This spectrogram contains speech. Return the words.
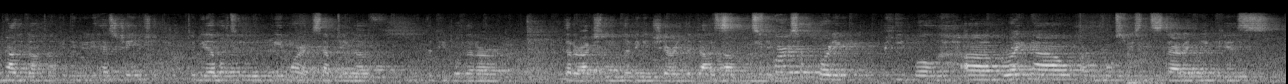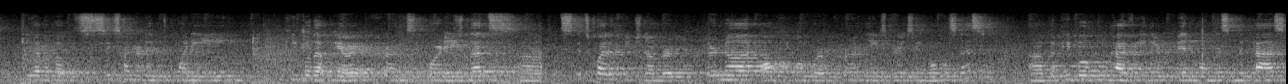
and how the downtown community has changed to be able to be more accepting of the people that are that are actually living and sharing the downtown As far as supporting people, um, right now, our most recent stat, I think, is we have about 620 people that we are currently supporting. So that's, uh, it's, it's quite a huge number. They're not all people who are currently experiencing homelessness, uh, but people who have either been homeless in the past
